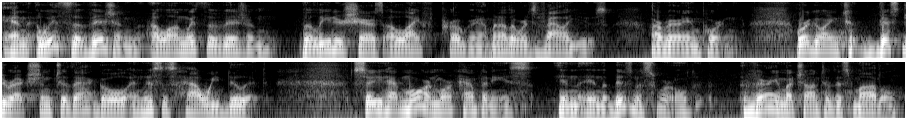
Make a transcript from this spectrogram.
And with the vision, along with the vision, the leader shares a life program. In other words, values are very important. We're going to this direction to that goal, and this is how we do it. So you have more and more companies in, in the business world very much onto this model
